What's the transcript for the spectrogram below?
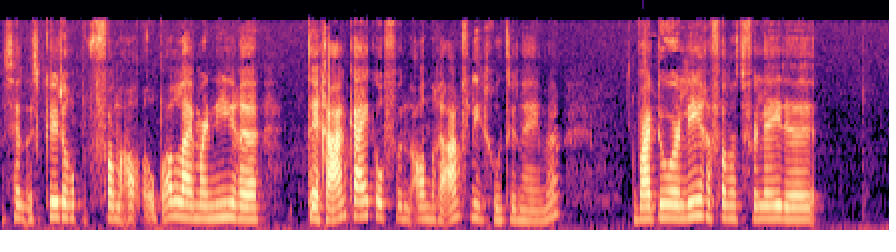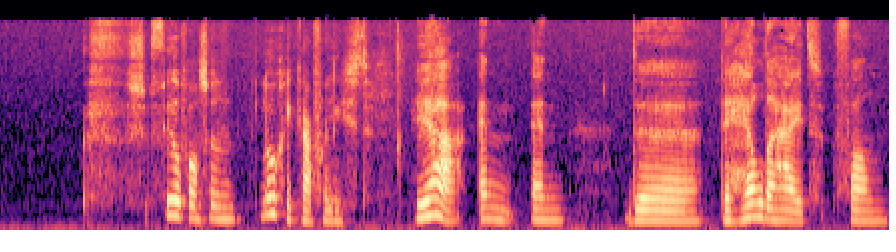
Zijn, kun je er op, van, op allerlei manieren tegenaan kijken of een andere aanvliegroute nemen. Waardoor leren van het verleden veel van zijn logica verliest. Ja, en, en de, de helderheid van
